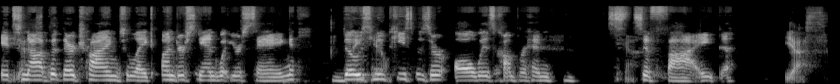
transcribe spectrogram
It's yes. not that they're trying to like understand what you're saying. Those Thank new you. pieces are always comprehensified. Yes.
